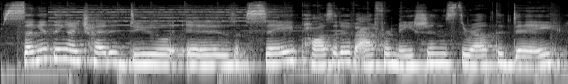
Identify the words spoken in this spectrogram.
Second thing I try to do is say positive affirmations throughout the day.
